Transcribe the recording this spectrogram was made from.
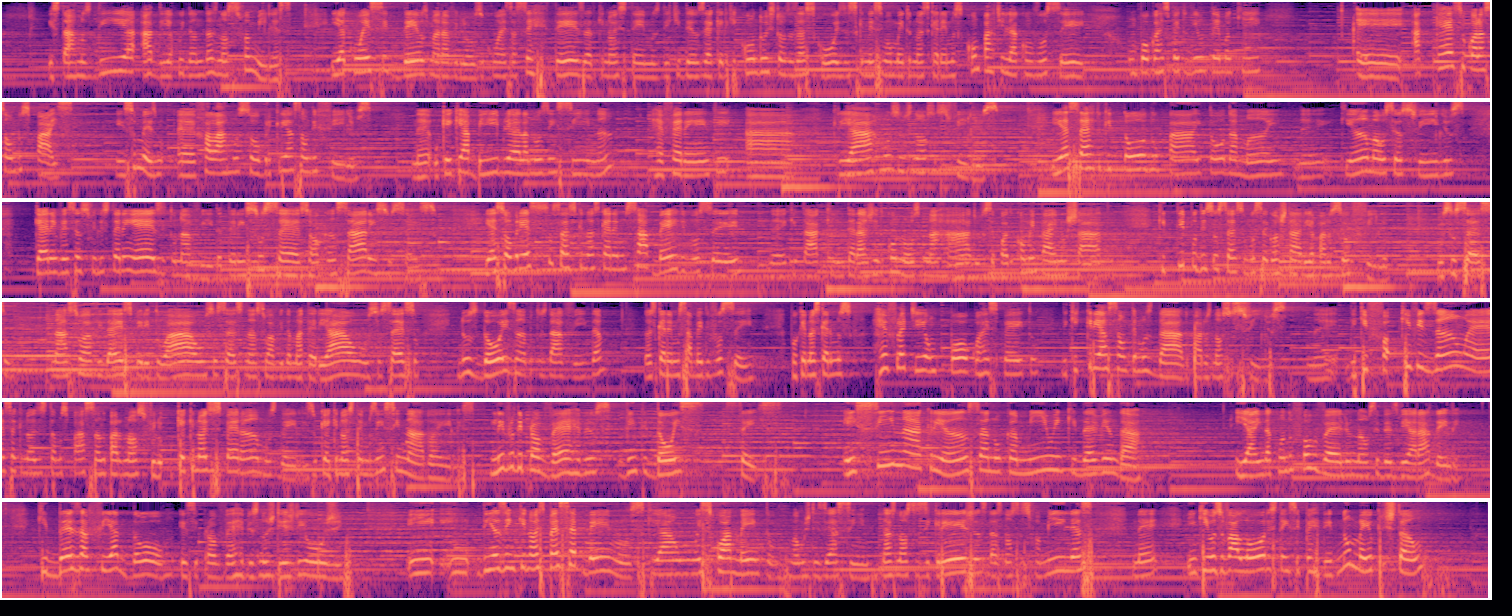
estarmos dia a dia cuidando das nossas famílias. E é com esse Deus maravilhoso, com essa certeza que nós temos de que Deus é aquele que conduz todas as coisas, que nesse momento nós queremos compartilhar com você um pouco a respeito de um tema que é, aquece o coração dos pais. Isso mesmo, é, falarmos sobre criação de filhos, né? O que que a Bíblia ela nos ensina referente a criarmos os nossos filhos. E é certo que todo pai, toda mãe, né, que ama os seus filhos, querem ver seus filhos terem êxito na vida, terem sucesso, alcançarem sucesso. E é sobre esse sucesso que nós queremos saber de você, né, que está aqui interagindo conosco na rádio. Você pode comentar aí no chat. Que tipo de sucesso você gostaria para o seu filho? Um sucesso na sua vida espiritual, um sucesso na sua vida material, um sucesso nos dois âmbitos da vida. Nós queremos saber de você, porque nós queremos refletir um pouco a respeito de que criação temos dado para os nossos filhos. Né? De que, que visão é essa que nós estamos passando para o nosso filho? O que é que nós esperamos deles? O que é que nós temos ensinado a eles? Livro de Provérbios 22, 6. Ensina a criança no caminho em que deve andar, e ainda quando for velho não se desviará dele. Que desafiador esse Provérbios nos dias de hoje em, dias em que nós percebemos que há um escoamento, vamos dizer assim, nas nossas igrejas, das nossas famílias, né, em que os valores têm se perdido no meio cristão,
